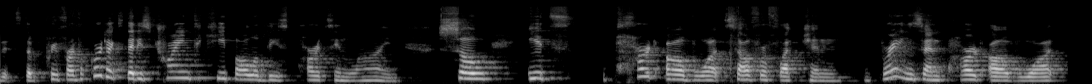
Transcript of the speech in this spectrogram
it's the prefrontal cortex that is trying to keep all of these parts in line. So it's part of what self-reflection brings and part of what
